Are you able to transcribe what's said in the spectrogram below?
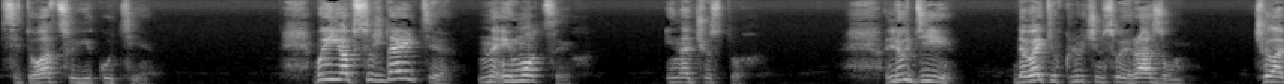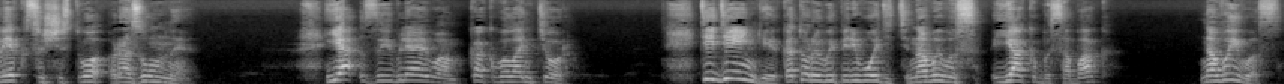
ситуацию Якутии. Вы ее обсуждаете на эмоциях и на чувствах. Люди, давайте включим свой разум. Человек – существо разумное. Я заявляю вам, как волонтер, те деньги, которые вы переводите на вывоз якобы собак, на вывоз,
